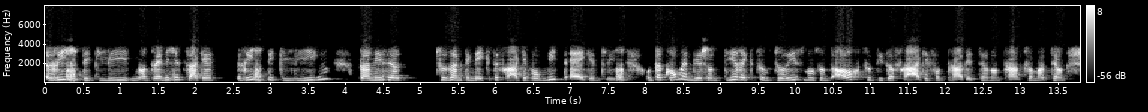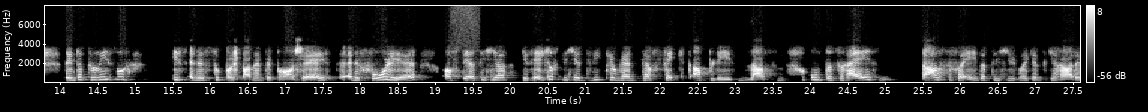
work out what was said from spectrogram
richtig liegen. Und wenn ich jetzt sage, richtig liegen, dann ist ja sozusagen die nächste Frage, womit eigentlich? Und da kommen wir schon direkt zum Tourismus und auch zu dieser Frage von Tradition und Transformation. Denn der Tourismus ist eine super spannende Branche. Er ist eine Folie auf der sich ja gesellschaftliche Entwicklungen perfekt ablesen lassen. Und das Reisen, das verändert sich übrigens gerade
